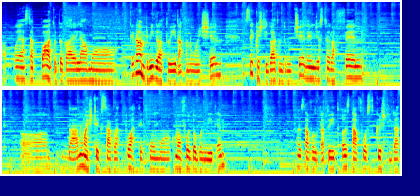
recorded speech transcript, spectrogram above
Apoi astea 4 pe care le-am, cred că le-am primit gratuit dacă nu mă înșel. Asta e câștigat într-un challenge, asta e la fel. Uh, da, nu mai știu exact la toate cum, uh, cum au fost dobândite. Ăsta a fost gratuit, ăsta a fost câștigat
